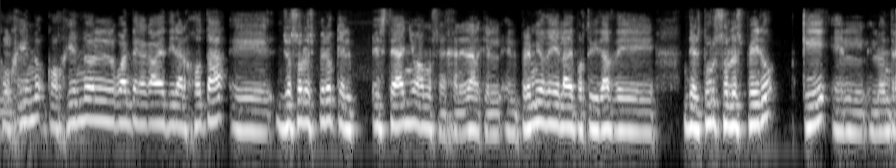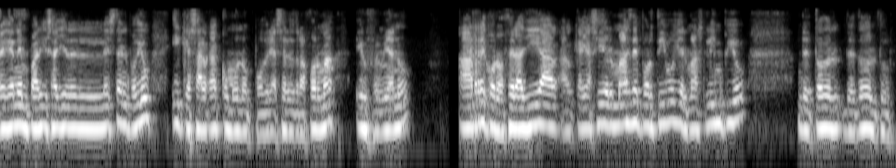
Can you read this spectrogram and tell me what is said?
Cogiendo, cogiendo el guante que acaba de tirar J, eh, yo solo espero que el- este año, vamos, en general, que el, el premio de la deportividad de- del Tour, solo espero que el- lo entreguen en París ayer el este en el podium y que salga, como no podría ser de otra forma, Eufemiano a reconocer allí al, al que haya sido el más deportivo y el más limpio de todo el, de todo el Tour.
